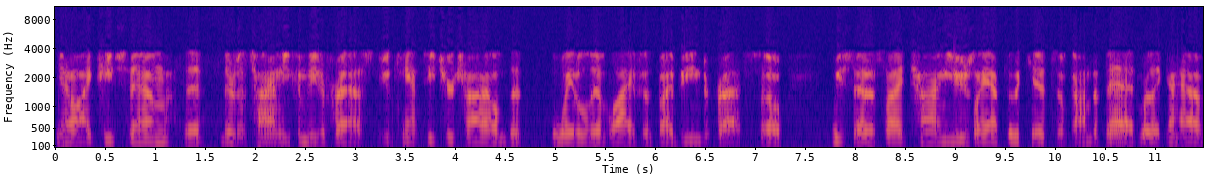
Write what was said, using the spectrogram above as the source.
you know, I teach them that there's a time you can be depressed. You can't teach your child that the way to live life is by being depressed. So we set aside time, usually after the kids have gone to bed, where they can have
